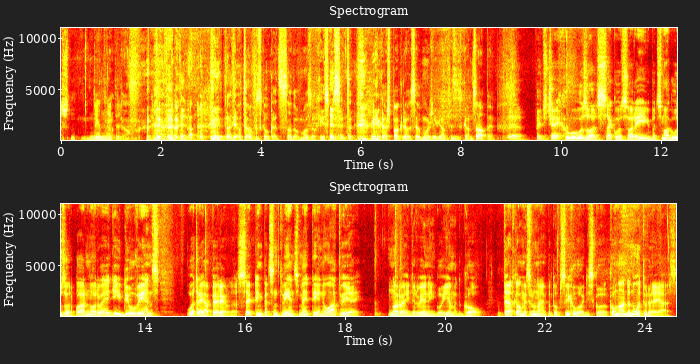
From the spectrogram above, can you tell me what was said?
Tas vienam neinteresē. Tad jau tā būs kaut kāds sadalījums, mazohisms. vienkārši pakļauj sev mūžīgām fiziskām sāpēm. Pēc Čehu uzvaras sekot svarīgi, bet smaga uzvara pār Norvēģiju 2-1. Otrajā periodā 17-1 metienu Latvijai. Norvēģija ar vienīgo iemetu golu. Te atkal mēs runājam par to psiholoģisko. Komanda noturējās.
